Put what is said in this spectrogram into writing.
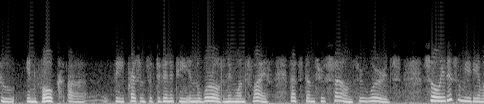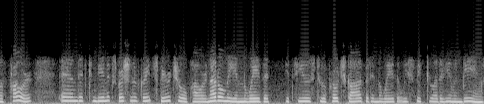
to invoke uh, the presence of divinity in the world and in one's life. That's done through sound, through words. So it is a medium of power, and it can be an expression of great spiritual power, not only in the way that it's used to approach God, but in the way that we speak to other human beings.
